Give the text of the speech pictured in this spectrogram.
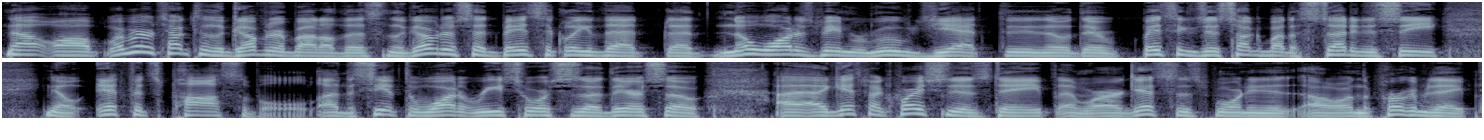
Now, uh, I remember talking to the governor about all this, and the governor said basically that, that no water is being removed yet. You know, they're basically just talking about a study to see, you know, if it's possible, uh, to see if the water resources are there. So, I, I guess my question is, Dave, and our guest this morning uh, on the program today,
